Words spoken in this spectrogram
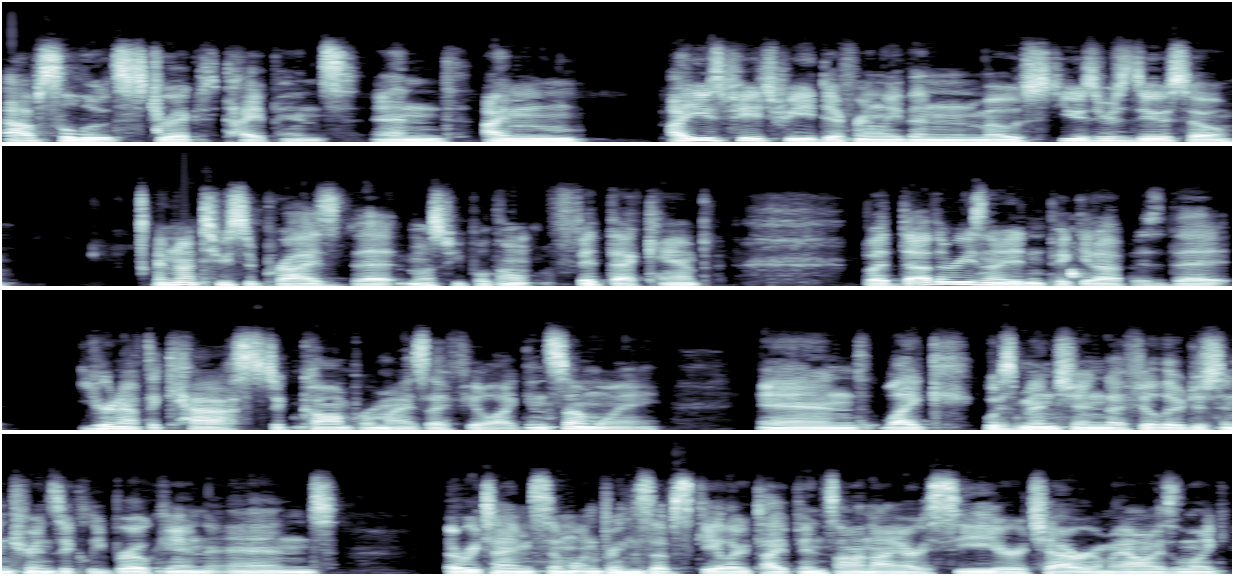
absolute strict type hints. And I'm I use PHP differently than most users do, so I'm not too surprised that most people don't fit that camp. But the other reason I didn't pick it up is that you're gonna have to cast to compromise. I feel like in some way, and like was mentioned, I feel they're just intrinsically broken and every time someone brings up scalar type hints on IRC or chat room, I always am like,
